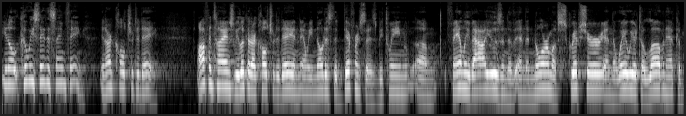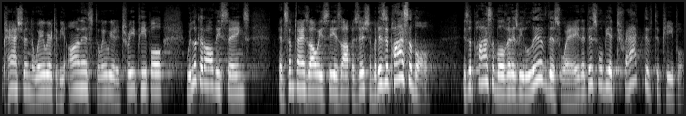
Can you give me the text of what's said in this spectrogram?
you know, could we say the same thing in our culture today? Oftentimes we look at our culture today and, and we notice the differences between um, family values and the, and the norm of scripture and the way we are to love and have compassion, the way we are to be honest, the way we are to treat people. We look at all these things and sometimes all we see is opposition. But is it possible is it possible that as we live this way, that this will be attractive to people?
